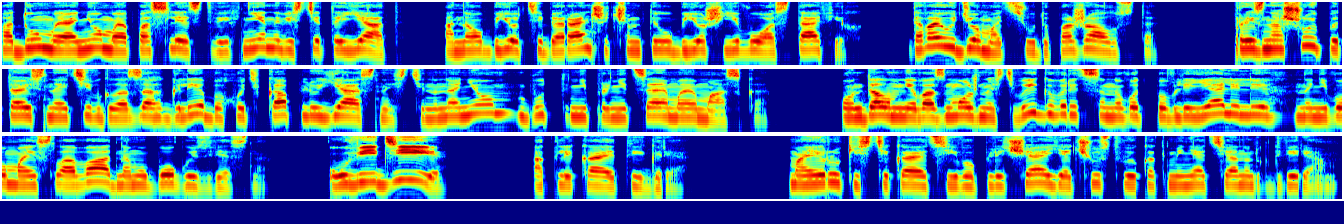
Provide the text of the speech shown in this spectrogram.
Подумай о нем и о последствиях. Ненависть — это яд. Она убьет тебя раньше, чем ты убьешь его, оставь их. Давай уйдем отсюда, пожалуйста. Произношу и пытаюсь найти в глазах Глеба хоть каплю ясности, но на нем будто непроницаемая маска. Он дал мне возможность выговориться, но вот повлияли ли на него мои слова, одному Богу известно. «Уведи!» — окликает Игоря. Мои руки стекают с его плеча, и я чувствую, как меня тянут к дверям.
